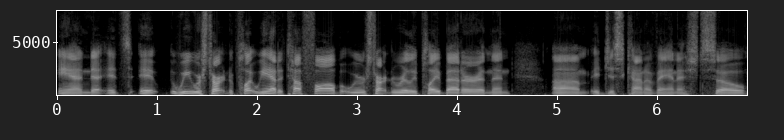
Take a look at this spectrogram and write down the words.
And uh, it's it. We were starting to play. We had a tough fall, but we were starting to really play better, and then um, it just kind of vanished. So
